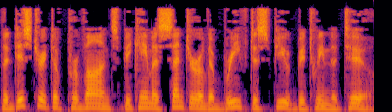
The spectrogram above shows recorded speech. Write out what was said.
the district of Provence became a centre of a brief dispute between the two.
